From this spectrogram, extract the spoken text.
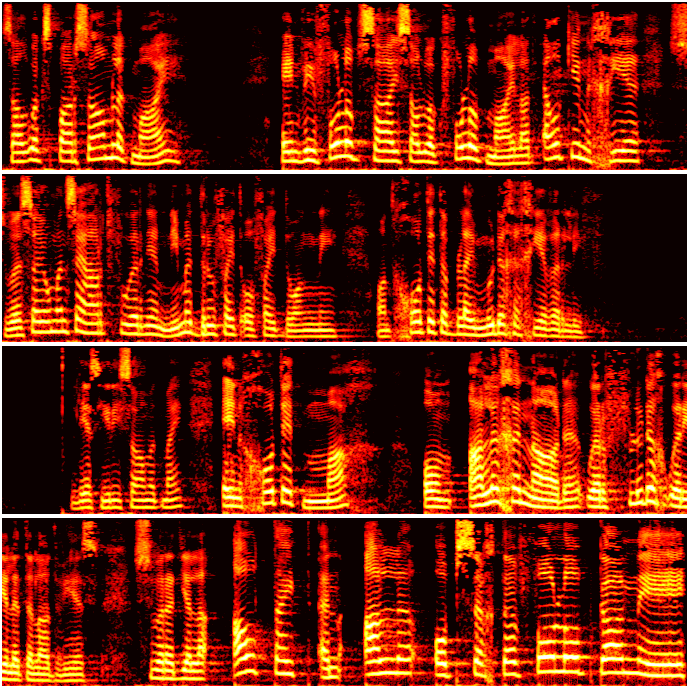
sal ook spaarsaamlik maai en wie volop saai sal ook volop maai. Laat elkeen gee soos hy hom in sy hart voorneem, nie met droefheid of uit dwang nie, want God het 'n blymoedige gewer lief. Lees hierdie saam met my. En God het mag om alle genade oorvloedig oor julle te laat wees sodat julle altyd in alle opsigte volop kan hê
